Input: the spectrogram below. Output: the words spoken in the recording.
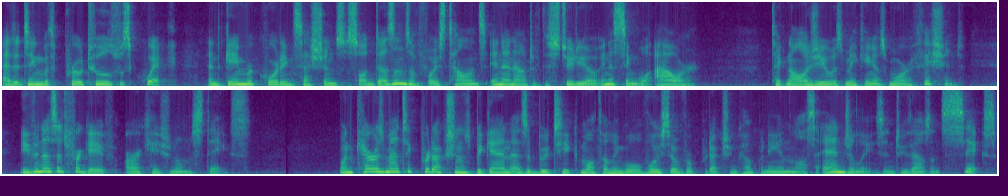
Editing with Pro Tools was quick, and game recording sessions saw dozens of voice talents in and out of the studio in a single hour. Technology was making us more efficient, even as it forgave our occasional mistakes. When Charismatic Productions began as a boutique multilingual voiceover production company in Los Angeles in 2006,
